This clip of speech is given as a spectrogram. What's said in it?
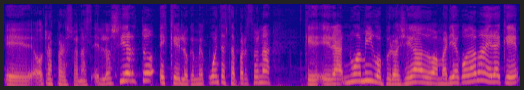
muchas otras personas. Eh, lo cierto es que lo que me cuenta esta persona, que era no amigo, pero allegado a María Kodama, era que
